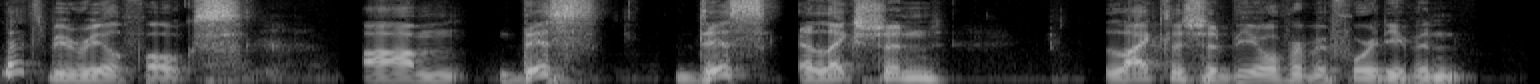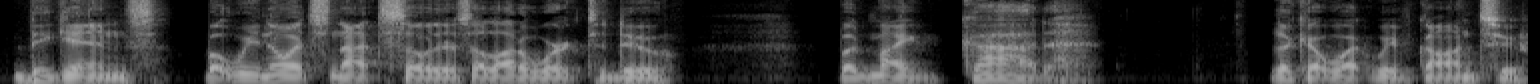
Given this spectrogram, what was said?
Let's be real, folks. Um, this this election likely should be over before it even begins, but we know it's not so. There's a lot of work to do. But my God, look at what we've gone to.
